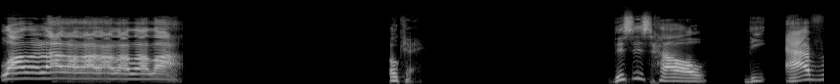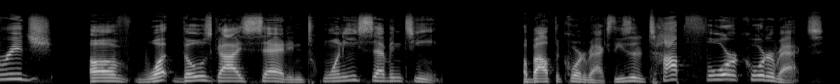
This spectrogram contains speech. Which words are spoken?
la la la la la la la la. Okay. This is how the average of what those guys said in 2017 about the quarterbacks. These are the top four quarterbacks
